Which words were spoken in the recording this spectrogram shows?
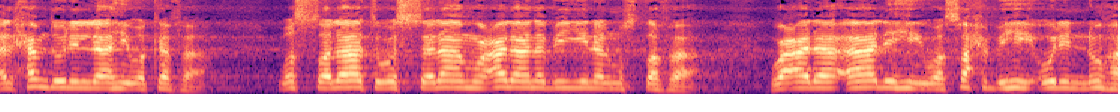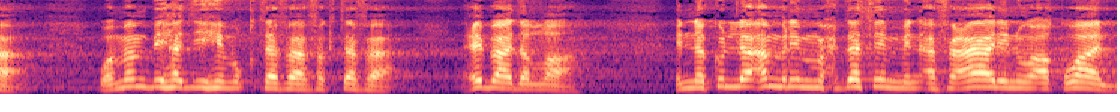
الحمد لله وكفى والصلاة والسلام على نبينا المصطفى وعلى آله وصحبه أولي النهى ومن بهديه مقتفى فاكتفى. عباد الله إن كل أمر محدث من أفعال وأقوال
